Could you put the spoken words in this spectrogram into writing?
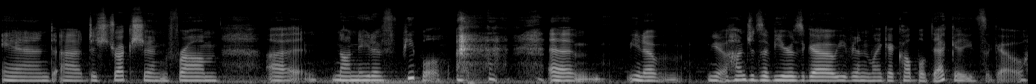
and uh, destruction from uh, non-native people. Um, you know you know hundreds of years ago even like a couple decades ago.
